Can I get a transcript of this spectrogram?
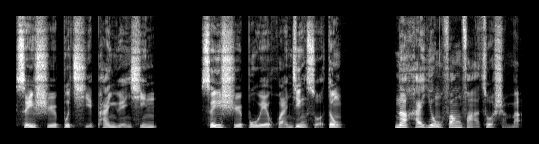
随时不起攀缘心。随时不为环境所动，那还用方法做什么？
